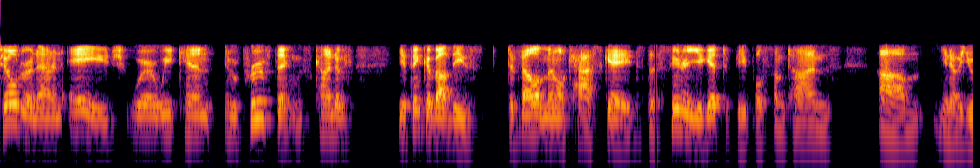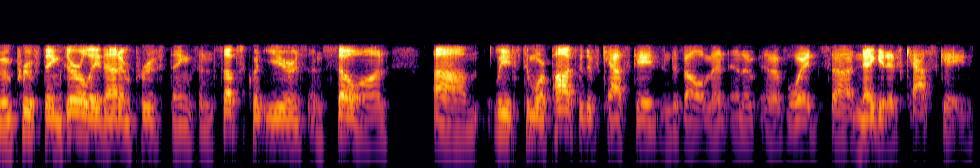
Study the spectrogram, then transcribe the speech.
children at an age where we can improve things. Kind of, you think about these developmental cascades. The sooner you get to people, sometimes um, you know you improve things early. That improves things in subsequent years, and so on um, leads to more positive cascades in development and, and avoids uh, negative cascades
